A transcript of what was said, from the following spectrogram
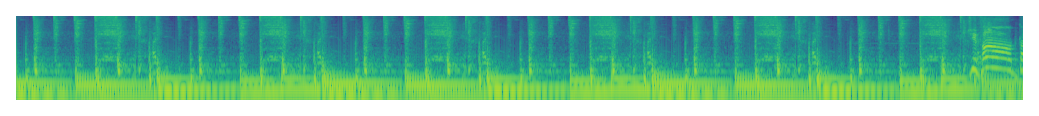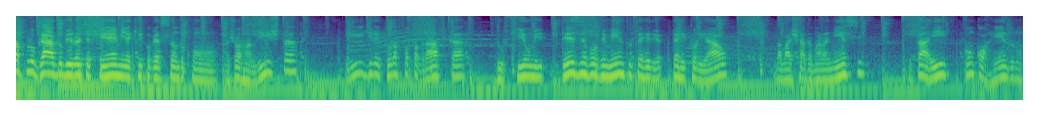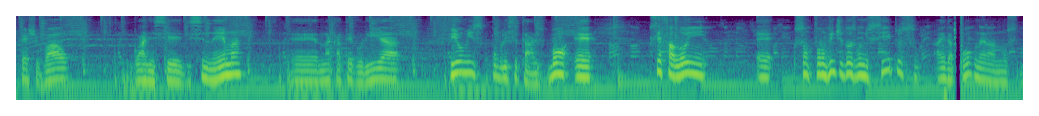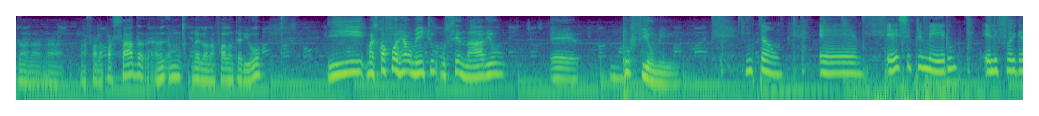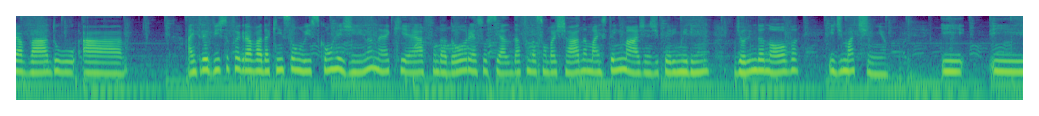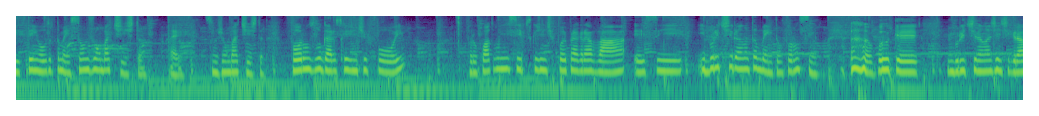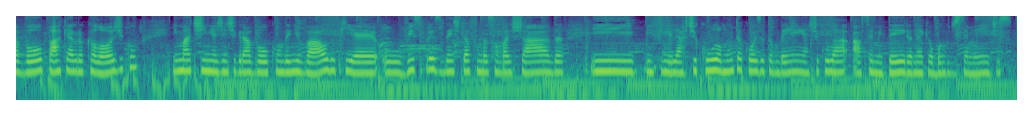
De volta, plugado Mirante FM, aqui conversando com a jornalista e diretora fotográfica do filme Desenvolvimento Terri- Territorial da Baixada Maranhense, que está aí concorrendo no festival Guarda-se de Cinema eh, na categoria Filmes Publicitários. Bom, é, você falou em. é, são, foram 22 municípios, ainda há pouco, né, na, na- na- na- fala passada, melhor, na fala anterior. E, mas qual foi realmente o, o cenário é, do filme? Então, é, esse primeiro, ele foi gravado a a entrevista foi gravada aqui em São Luís com Regina, né, que é a fundadora e associada da Fundação Baixada, mas tem imagens de Perimirim, de Olinda Nova e de Matinha. E, e tem outro também, São João Batista. É, São João Batista. Foram os lugares que a gente foi. Foram quatro municípios que a gente foi para gravar esse. E Buritirana também, então foram cinco. Porque em Buritirana a gente gravou o Parque Agroecológico. Em Matinha a gente gravou com o Denivaldo, que é o vice-presidente da Fundação Baixada. E, enfim, ele articula muita coisa também, articula a sementeira, né, que é o banco de sementes.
